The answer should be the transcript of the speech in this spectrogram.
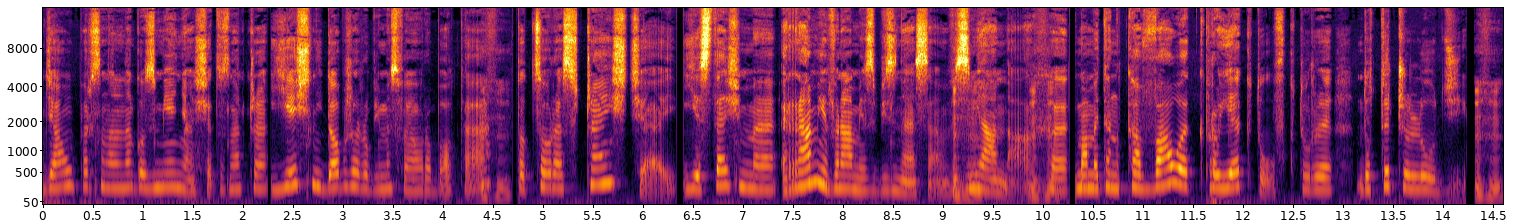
działu personalnego zmienia się. To znaczy, jeśli dobrze robimy swoją robotę, Mhm. to coraz częściej jesteśmy ramię w ramię z biznesem, w zmianach. Mhm. Mamy ten kawałek projektów, który dotyczy ludzi. Mhm.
